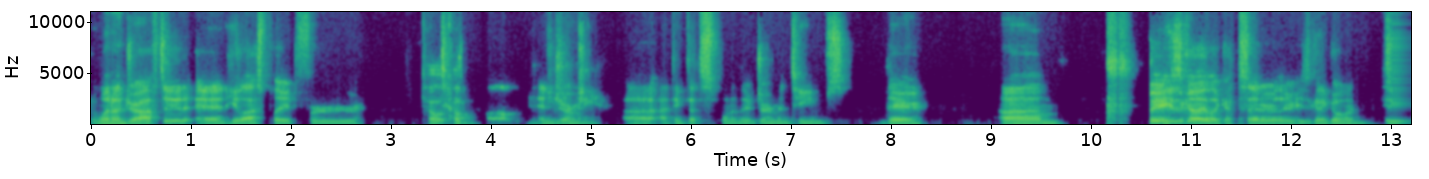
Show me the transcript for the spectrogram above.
went undrafted and he last played for Telecom. Telekom In in Germany. Germany. Uh, I think that's one of their German teams there. Um, but yeah, he's a guy like I said earlier. He's gonna go in, he's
